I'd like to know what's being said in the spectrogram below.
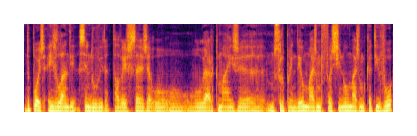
depois a Islândia sem dúvida talvez seja o, o lugar que mais uh, me surpreendeu mais me fascinou mais me cativou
